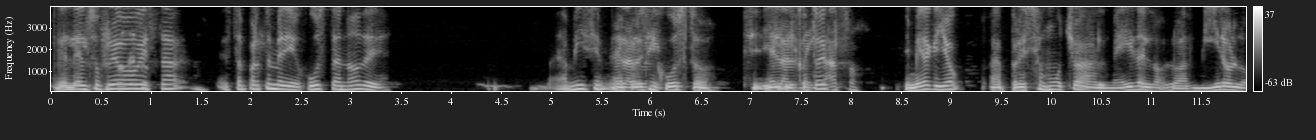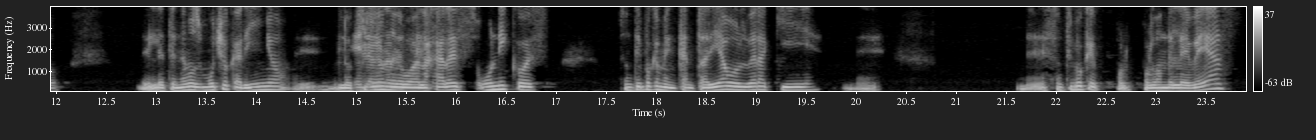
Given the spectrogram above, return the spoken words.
él, sufrió esta, esta parte medio injusta, ¿no? De a mí sí me parece injusto. el y mira que yo aprecio mucho a Almeida, lo, lo admiro, lo, le tenemos mucho cariño. Eh, lo que hizo en Guadalajara es único, es, es, un tipo que me encantaría volver aquí. Eh, es un tipo que por, donde le veas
